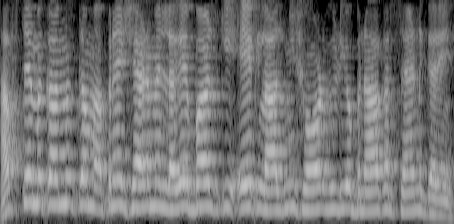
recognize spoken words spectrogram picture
हफ़्ते में कम से कम अपने शहर में लगे बर्ड्स की एक लाजमी शॉर्ट वीडियो बनाकर सेंड करें।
